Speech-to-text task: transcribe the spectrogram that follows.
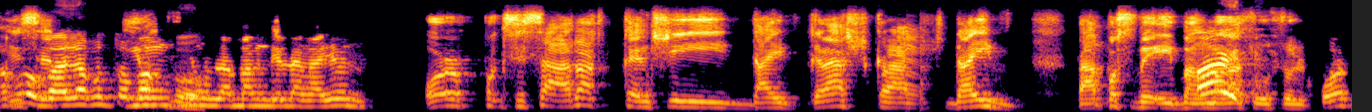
Ako, Is it bala kong yung, tumakbo. yung lamang nila ngayon? Or pag si Sarah, can she dive crash, crash dive? Tapos may ibang Mark! mga susulpot?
